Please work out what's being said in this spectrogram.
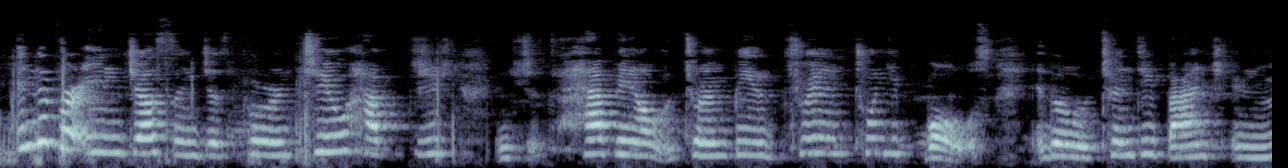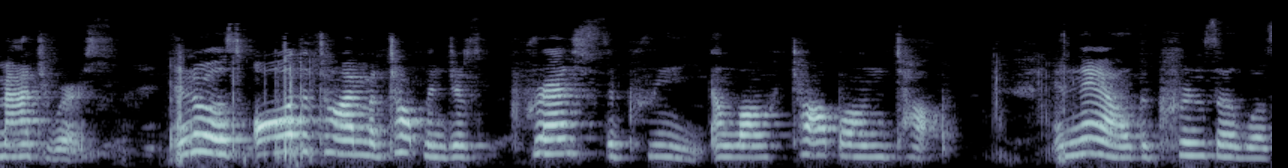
And never in just and just put in two half dish and just having twenty twenty bowls and a twenty bench and mattress. And it was all the time a top and just press the pea and log top on top. And now the princess was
